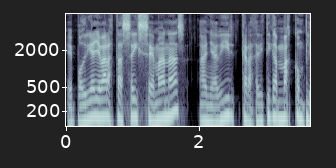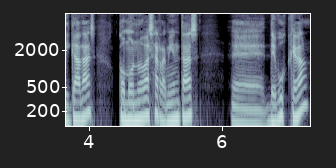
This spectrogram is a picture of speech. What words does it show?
eh, podría llevar hasta seis semanas añadir características más complicadas como nuevas herramientas eh, de búsqueda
